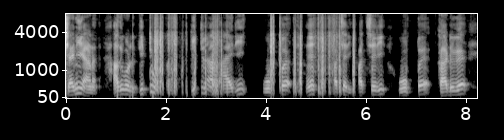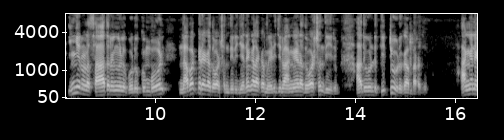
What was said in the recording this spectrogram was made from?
ശനിയാണ്. അതുകൊണ്ട് കിറ്റ് കൊടുക്കണം. കിറ്റിനകത്ത് അരി ഉപ്പ് പച്ചരി പച്ചരി ഉപ്പ് കടുക് ഇങ്ങനെയുള്ള സാധനങ്ങൾ കൊടുക്കുമ്പോൾ നവഗ്രഹ ദോഷം തീരും. ജനങ്ങളൊക്കെ മേടിച്ചിട്ട് അങ്ങയുടെ ദോഷം തീരും. അതുകൊണ്ട് കിറ്റ് കൊടുക്കാൻ പറഞ്ഞു. അങ്ങനെ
